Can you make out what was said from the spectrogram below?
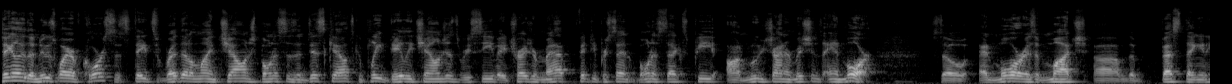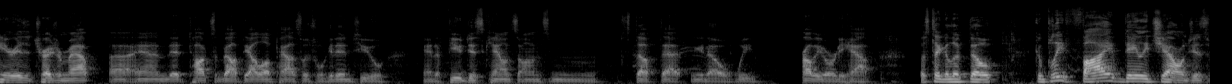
Taking a look at the Newswire, of course, it states Red Dead Online challenge bonuses and discounts, complete daily challenges, receive a treasure map, 50% bonus XP on Moonshiner missions, and more. So, and more isn't much. Um, the best thing in here is a treasure map, uh, and it talks about the Outlaw Pass, which we'll get into, and a few discounts on some stuff that, you know, we probably already have. Let's take a look though. Complete five daily challenges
